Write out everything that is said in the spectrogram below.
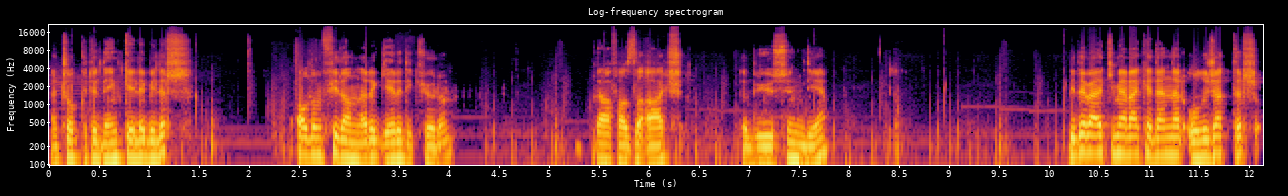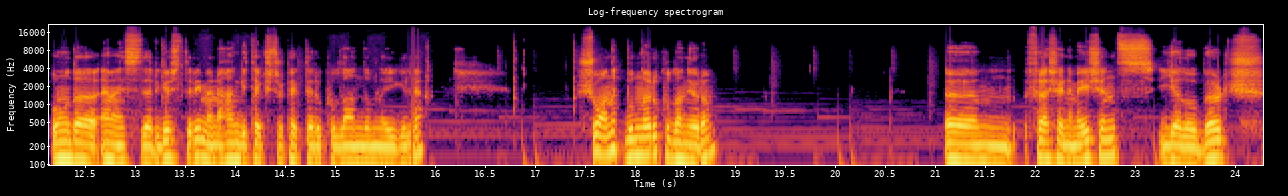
Yani çok kötü denk gelebilir. Aldım fidanları geri dikiyorum. Daha fazla ağaç büyüsün diye. Bir de belki merak edenler olacaktır. Onu da hemen sizlere göstereyim. Yani hangi texture pack'leri kullandığımla ilgili. Şu anlık bunları kullanıyorum. Um, Flash Animations, Yellow Birch,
